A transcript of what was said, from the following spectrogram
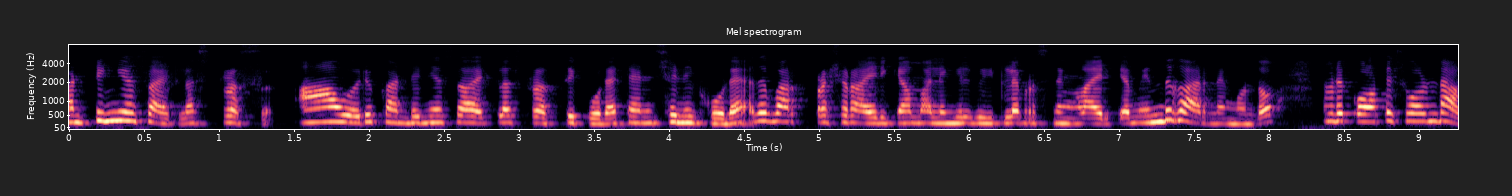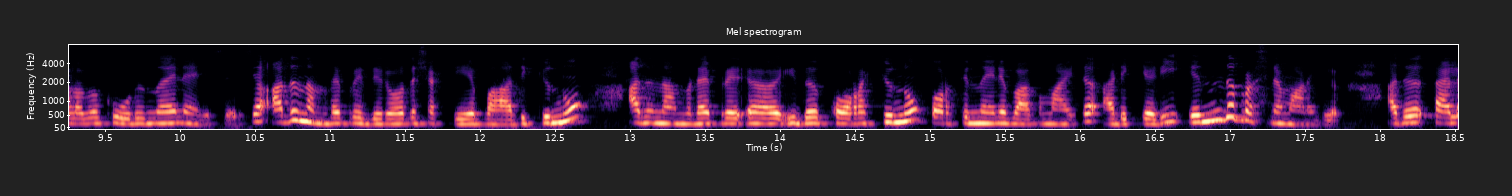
കണ്ടിന്യൂസ് ആയിട്ടുള്ള സ്ട്രെസ് ആ ഒരു കണ്ടിന്യൂസ് ആയിട്ടുള്ള സ്ട്രെസ്സിൽ കൂടെ ടെൻഷനിൽ കൂടെ അത് വർക്ക് പ്രഷർ ആയിരിക്കാം അല്ലെങ്കിൽ വീട്ടിലെ പ്രശ്നങ്ങളായിരിക്കാം എന്ത് കാരണം കൊണ്ടോ നമ്മുടെ കോർട്ടിസോളിന്റെ അളവ് കൂടുന്നതിനനുസരിച്ച് അത് നമ്മുടെ പ്രതിരോധ ശക്തിയെ ബാധിക്കുന്നു. അത് നമ്മുടെ ഇത് കുറയ്ക്കുന്നു. കുറയ്ക്കുന്നതിന്റെ ഭാഗമായിട്ട് അടിക്കടി എന്ത് പ്രശ്നമാണെങ്കിലും അത് തല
